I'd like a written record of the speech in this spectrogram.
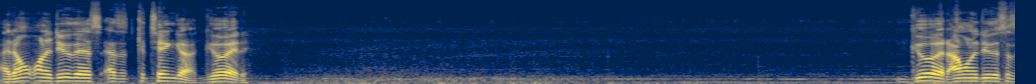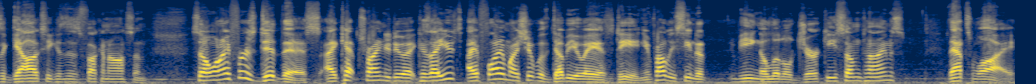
I don't want to do this as a K't'inga. Good. Good. I want to do this as a galaxy because this is fucking awesome. So when I first did this, I kept trying to do it because I use I fly my ship with WASD, and you've probably seen it being a little jerky sometimes. That's why.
